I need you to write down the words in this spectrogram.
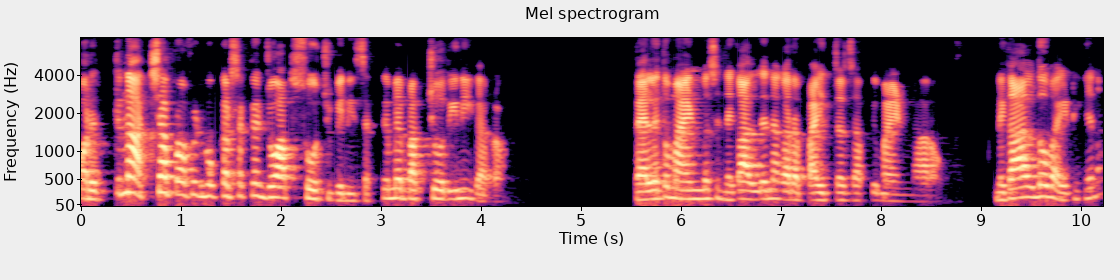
और इतना अच्छा प्रॉफिट बुक कर सकते हैं जो आप सोच भी नहीं सकते। मैं बकचोदी नहीं कर रहा हूँ। पहले तो माइंड में से निकाल देना अगर बाई चांस आपके माइंड में आ रहा हूँ। निकाल दो भाई, ठीक है ना?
